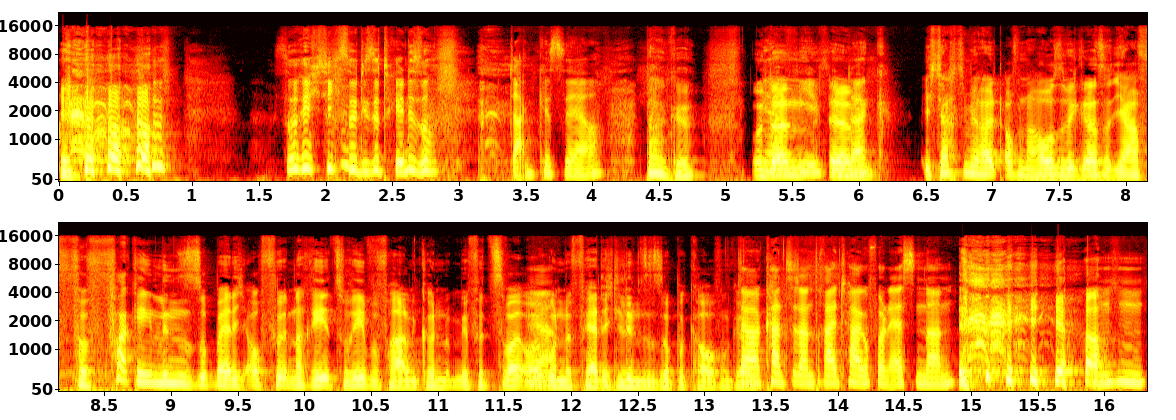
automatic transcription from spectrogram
So richtig so diese Träne so. Danke sehr. Danke. Und ja, dann, vielen, vielen ähm, Dank. ich dachte mir halt auf dem Nachhauseweg Zeit, ja, für fucking Linsensuppe hätte ich auch für nach Re zu Rewe fahren können und mir für 2 Euro Ja. eine fertig Linsensuppe kaufen Da können. kannst du dann drei Tage von essen dann. ja. Mhm.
